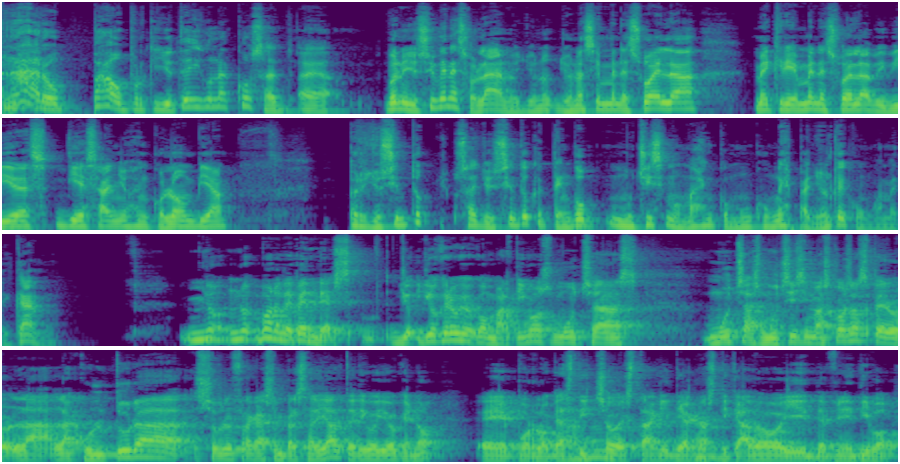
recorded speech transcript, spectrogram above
Claro, Pau, porque yo te digo una cosa. Eh, bueno, yo soy venezolano, yo, no, yo nací en Venezuela, me crié en Venezuela, viví 10 años en Colombia, pero yo siento, o sea, yo siento que tengo muchísimo más en común con un español que con un americano. No, no, bueno, depende. Yo, yo creo que compartimos muchas, muchas, muchísimas cosas, pero la, cultura sobre el fracaso empresarial, te digo yo que no. Eh, por lo que has ah, dicho, está diagnosticado y definitivo.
